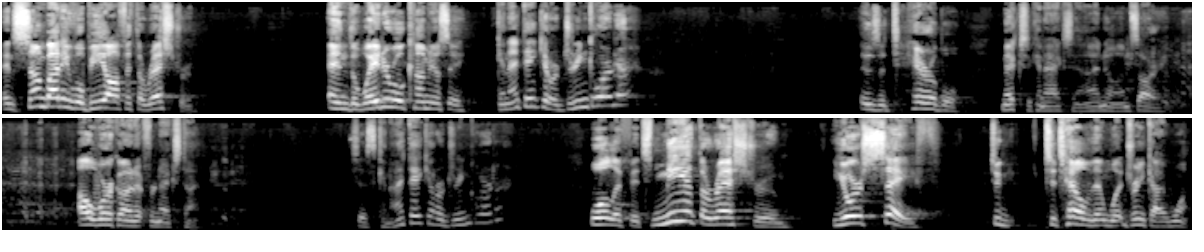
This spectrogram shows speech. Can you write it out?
and somebody will be off at the restroom. And the waiter will come and he'll say, Can I take your drink order? It was a terrible Mexican accent. I know, I'm sorry. I'll work on it for next time. He says, Can I take your drink order? Well, if it's me at the restroom, you're safe to, to tell them what drink I want.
